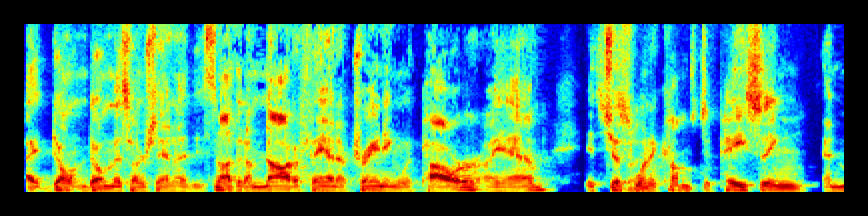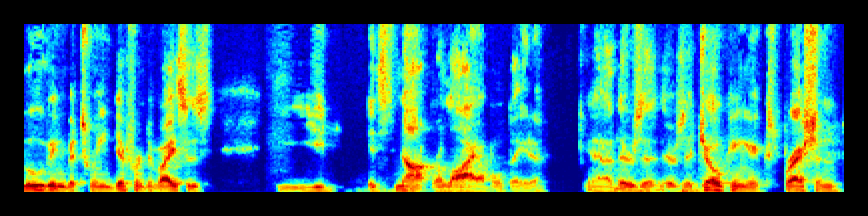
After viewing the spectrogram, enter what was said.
I don't don't misunderstand. It's not that I'm not a fan of training with power. I am. It's just right. when it comes to pacing and moving between different devices, you, it's not reliable data. Yeah, there's a there's a joking expression:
